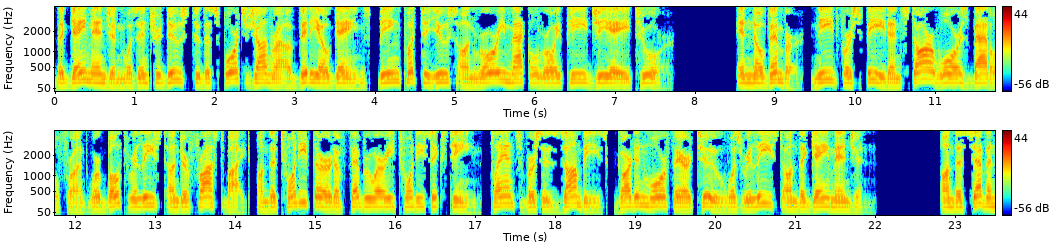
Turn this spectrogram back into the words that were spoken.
the game engine was introduced to the sports genre of video games, being put to use on Rory McIlroy PGA Tour. In November, Need for Speed and Star Wars Battlefront were both released under Frostbite. On the 23rd of February 2016, Plants vs Zombies: Garden Warfare 2 was released on the game engine. On 7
